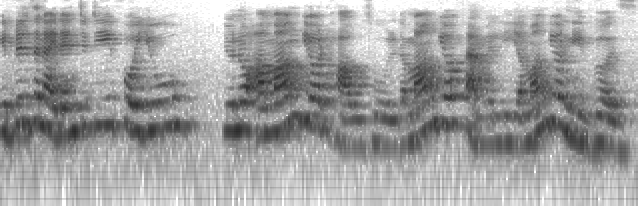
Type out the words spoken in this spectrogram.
It builds an identity for you, you know, among your household, among your family, among your neighbors.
